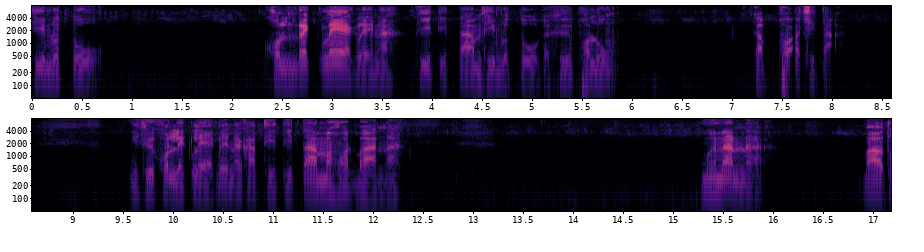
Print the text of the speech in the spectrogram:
ทีมรถตู้คนแรกๆเลยนะ ที่ติดตามทีมรถตู้ก็คือพ่อลุงกับพ่ออาชิตะ นี่คือคนแหลกๆเลยนะครับ ที่ติดตามมาหอดบ้านนะเมื่อนั่นน่ะบ่าวโท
